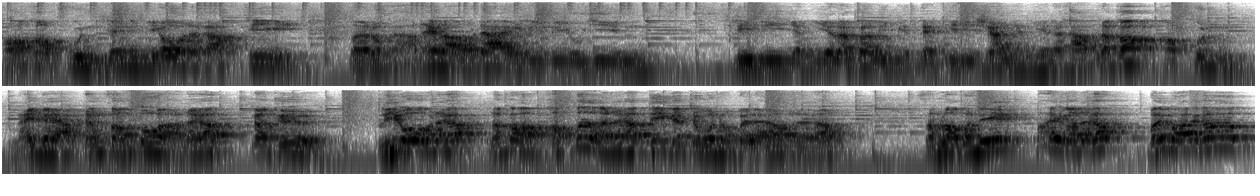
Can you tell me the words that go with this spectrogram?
ขอขอบคุณ Denimio นะครับ ที่เปิดโอกาสให้เราได้รีวิวยีนดีๆ อย่างนี้แล้วก็ Limited Edition อย่างนี้นะครับ แล้วก็ขอบคุณในแบบทั้ง 2 ตัวนะครับ ก็คือ Leo นะครับ แล้วก็ Copper นะครับที่กระโจนออกไปแล้วนะครับ สำหรับวันนี้ไปก่อนนะครับ บ๊ายบายครับ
